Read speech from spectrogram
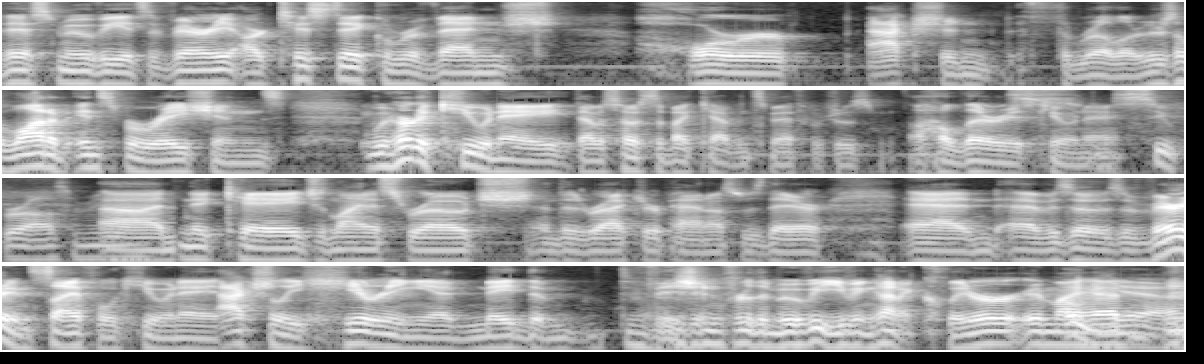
this movie, it's a very artistic revenge horror action thriller. There's a lot of inspirations. We heard a Q&A that was hosted by Kevin Smith, which was a hilarious Q&A. Super awesome. yeah. Uh, Nick Cage, Linus Roache, and the director Panos was there, and uh, it was a, it was a very insightful Q and A. Actually, hearing it made the vision for the movie even kind of clearer in my Oh, head. Yeah,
